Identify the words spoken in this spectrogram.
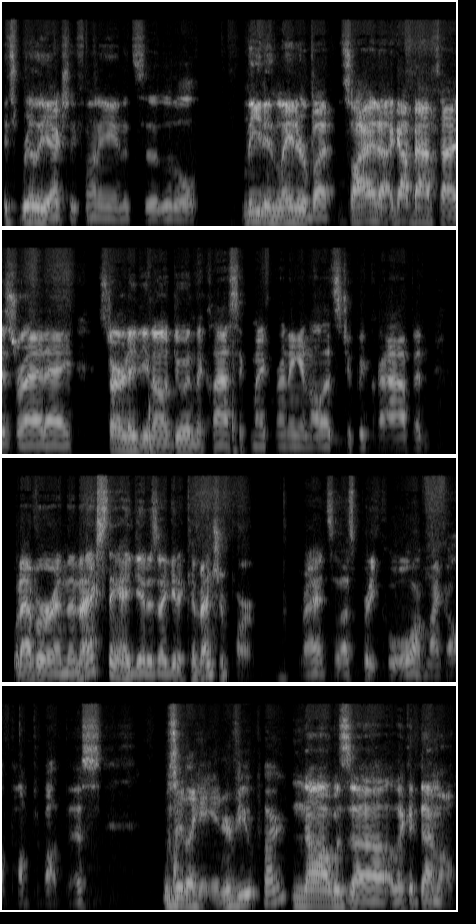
It's really actually funny and it's a little lead in later. But so I had I got baptized right. I started you know doing the classic mic running and all that stupid crap and whatever. And the next thing I get is I get a convention part. Right. So that's pretty cool. I'm like all pumped about this. Was it like an interview part? No, it was uh like a demo.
